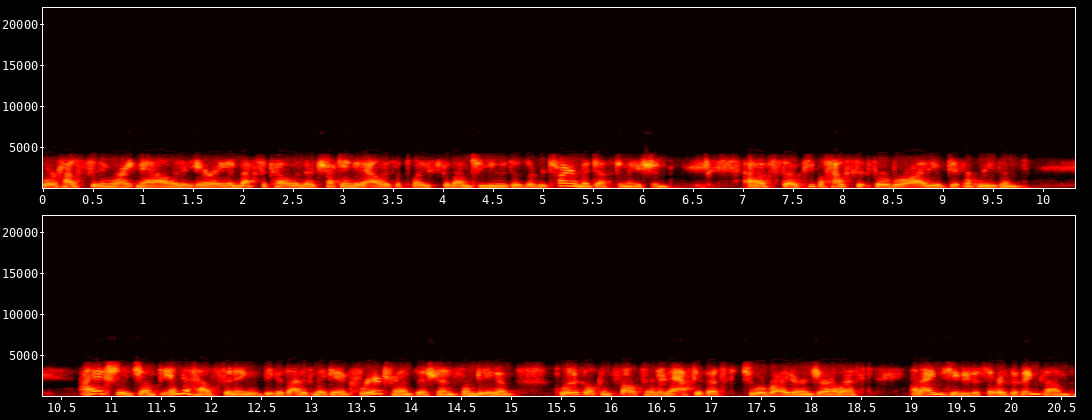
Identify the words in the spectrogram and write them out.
who are house sitting right now in an area in Mexico, and they're checking it out as a place for them to use as a retirement destination. Uh, so people house sit for a variety of different reasons. I actually jumped into house sitting because I was making a career transition from being a political consultant and activist to a writer and journalist, and I needed a source of income.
